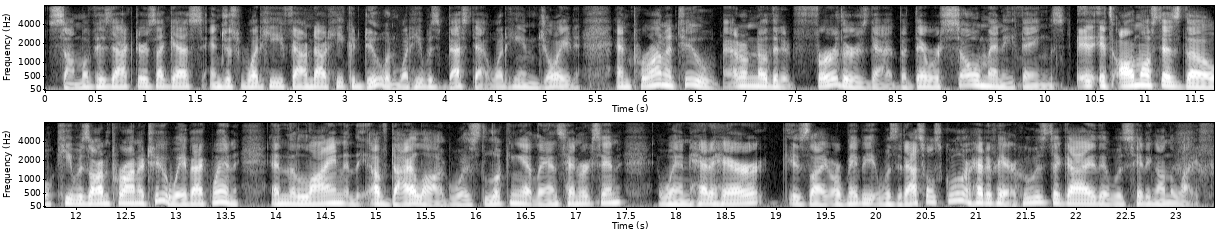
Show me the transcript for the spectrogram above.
some of his actors, I guess, and just what he found out he could do and what he was best at, what he enjoyed. And Piranha 2, I don't know that it furthers that, but there were so many things. It, it's almost as though he was on Piranha 2 way back when. And the line of dialogue was looking at Lance Henriksen when Head of Hair is like, or maybe was it Asshole School or Head of Hair? Who was the guy that was hitting on the wife?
